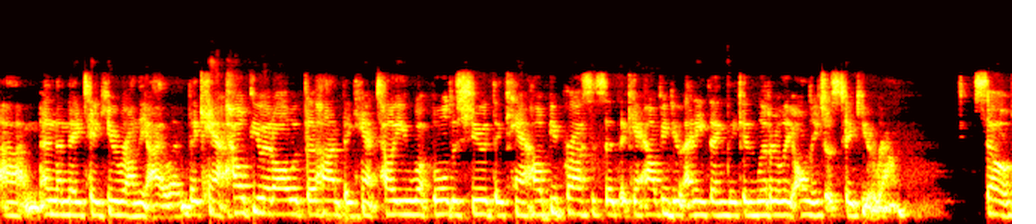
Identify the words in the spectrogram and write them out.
Um, and then they take you around the island. They can't help you at all with the hunt. They can't tell you what bull to shoot. They can't help you process it. They can't help you do anything. They can literally only just take you around. So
